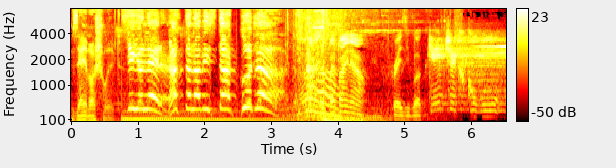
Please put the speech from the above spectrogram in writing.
selber schuld. See you later. Hasta la vista. Good luck. Bye bye now, crazy book. Gamecheck Guru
